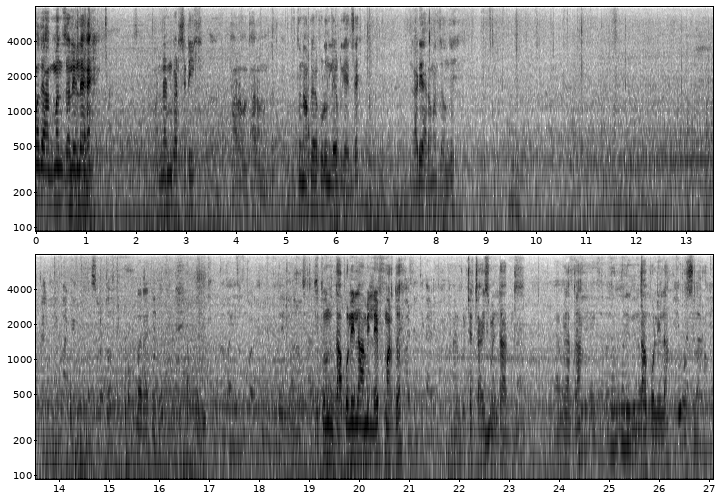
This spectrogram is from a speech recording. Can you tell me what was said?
मंडणगडमध्ये आगमन झालेलं आहे. मंडणगड सिटी आरामात आरामात. इथून आपल्याला पुढून लेफ्ट घ्यायचं आहे गाडी आरामात जाऊन दे. इथून दापोलीला आम्ही लेफ्ट मारतोय. आणि पुढच्या चाळीस मिनिटात आम्ही आता दापोलीला पोचणार आहोत.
